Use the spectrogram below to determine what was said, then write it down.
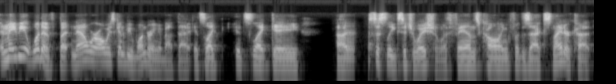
and maybe it would have. But now we're always going to be wondering about that. It's like it's like a uh, Justice League situation with fans calling for the Zack Snyder cut.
